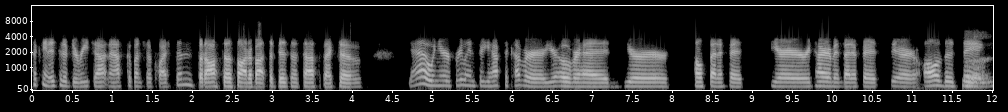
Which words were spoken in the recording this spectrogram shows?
took the initiative to reach out and ask a bunch of questions, but also thought about the business aspect of, yeah, when you're a freelancer, you have to cover your overhead, your health benefits, your retirement benefits, your all of those things. Yeah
